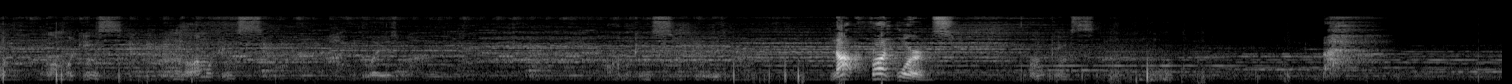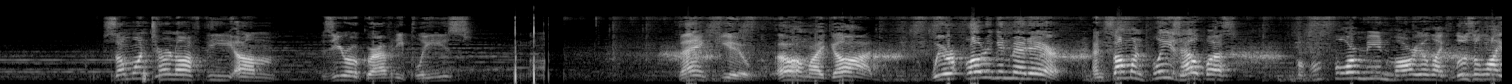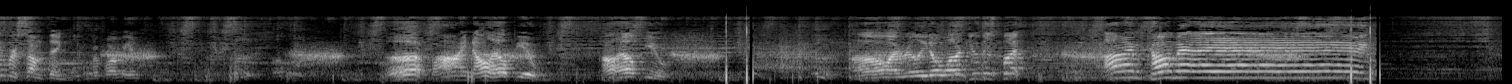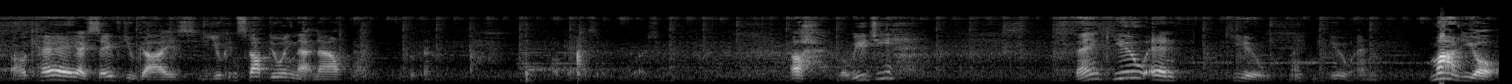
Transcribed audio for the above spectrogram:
I'm looking. Well, I'm looking sideways. I'm looking. Not frontwards. Someone turn off the um, zero gravity, please. Thank you. Oh my god. We were floating in midair, and someone please help us before me and Mario like lose a life or something. Before me and. Ugh, fine, I'll help you. I'll help you. Oh, I really don't want to do this, but I'm coming! Okay, I saved you guys. You can stop doing that now. Okay. Okay, I saved you guys. Ah, Luigi, thank you and you. Thank you and Mario!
